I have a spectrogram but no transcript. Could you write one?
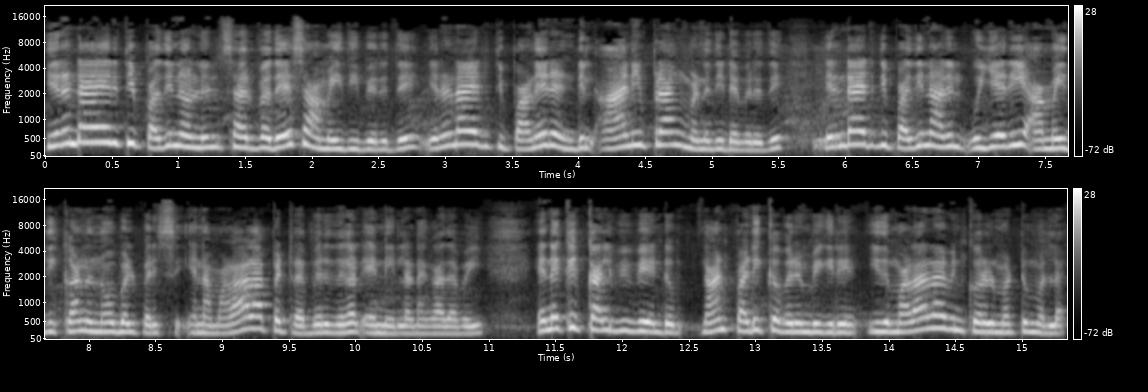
இரண்டாயிரத்தி பதினொன்றில் சர்வதேச அமைதி விருது இரண்டாயிரத்தி பனிரெண்டில் ஆனி பிராங் மனதிட விருது இரண்டாயிரத்தி பதினாலில் உயரிய அமைதிக்கான நோபல் பரிசு என மலாலா பெற்ற விருதுகள் எண்ணில் அடங்காதவை. எனக்கு கல்வி வேண்டும். நான் படிக்க விரும்புகிறேன். இது மலாலாவின் குரல் மட்டுமல்ல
